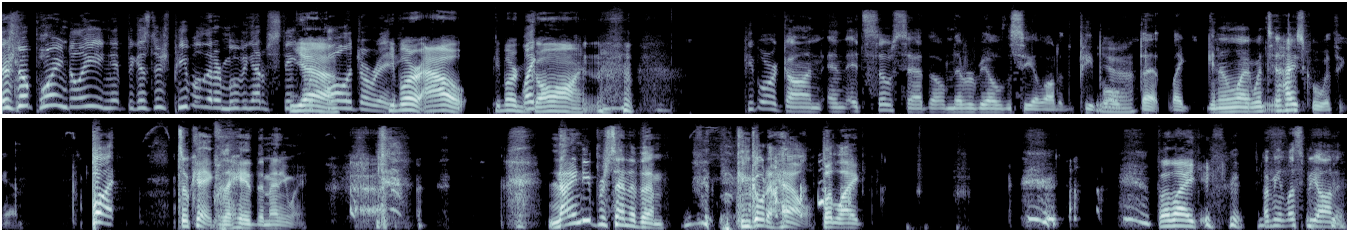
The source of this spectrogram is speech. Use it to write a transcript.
there's no point in delaying it because there's people that are moving out of state Yeah. for college already. people are out people are Like- gone people are gone, and it's so sad that I'll never be able to see a lot of the people Yeah. that like you know I went to Yeah. high school with again. But it's okay because I hated them anyway. Ninety percent of them can go to hell, but like but like I mean, let's be honest.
